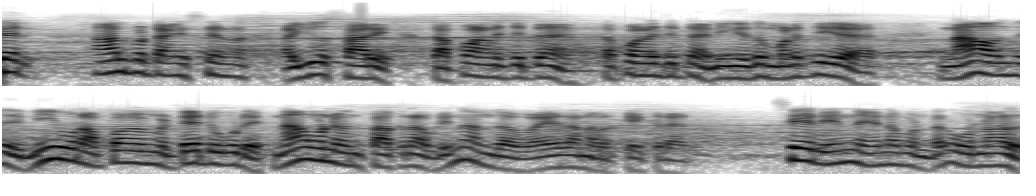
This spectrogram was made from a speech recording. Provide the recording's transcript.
சரி ஆல்பர்ட் ஐன்ஸ்டைன். ஐயோ சாரி தப்பாக நினச்சிட்டேன். தப்பாக நினச்சிட்டேன். நீ எதுவும் மன்னிச்சிக்க. நான் வந்து நீ ஒரு அப்பாயின்மெண்ட் டேட்டு கொடு. நான் ஒன்று வந்து பார்க்குறேன் அப்படின்னு அந்த வயதானவர் கேட்குறாரு சரி என்ன என்ன பண்ணுறாரு ஒரு நாள்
